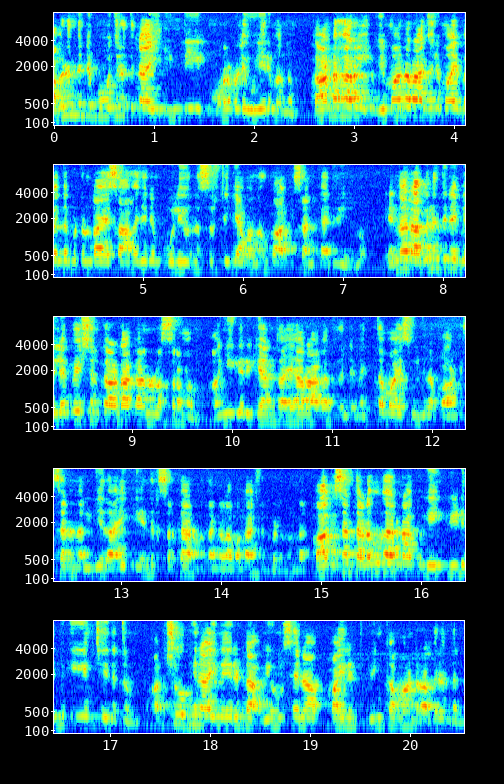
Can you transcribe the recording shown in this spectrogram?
അഭിനന്ദിന്റെ മോചനത്തിനായി ഇന്ത്യയിൽ മുറവിളി ഉയരുമെന്നും കാണ്ഡഹാറിൽ വിമാനറാഞ്ചലുമായി ബന്ധപ്പെട്ടുണ്ടായ സാഹചര്യം പോലെയൊന്ന് സൃഷ്ടിക്കാമെന്നും പാകിസ്ഥാൻ കരുതിയിരുന്നു എന്നാൽ അഭിനന്ദിനെ വിലപേശൽ കാർഡാക്കാനുള്ള ശ്രമം അംഗീകരിക്കാൻ തയ്യാറാകാത്തതിന്റെ വ്യക്തമായ സൂചന പാകിസ്ഥാന് നൽകിയതായി കേന്ദ്ര സർക്കാർ വൃത്തങ്ങൾ അവകാശപ്പെടുന്നുണ്ട്. പാകിസ്ഥാൻ തടവുകാരനാക്കുകയും പീഡിപ്പിക്കുകയും ചെയ്തിട്ടും അക്ഷോഭ്യനായി നേരിട്ട വ്യോമസേന പൈലറ്റ് വിംഗ് കമാൻഡർ അഭിനന്ദൻ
